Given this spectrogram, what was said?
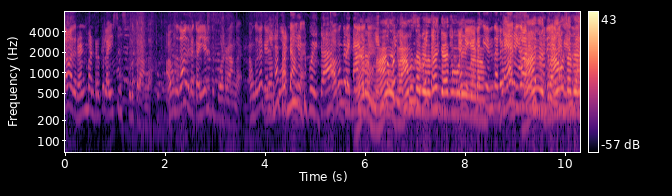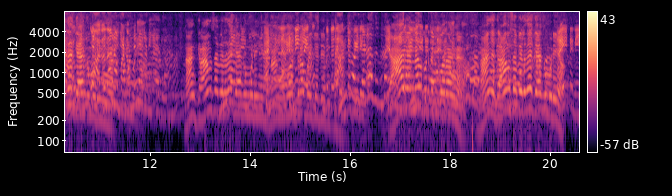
தான் அதை ரன் பண்றதுக்கு லைசென்ஸ் கொடுக்குறாங்க. அவங்க தான் அதுல கையெழுத்து போடுறாங்க. அவங்க தான் கையெழுத்து போட்டாங்க. அவங்களை நாங்க கிராம சபையில தான் கேட்க முடியும் மேடம் எந்த அளவுக்கு அதிகாரம் நாங்க கிராம சபையில தான் கேட்க முடியும். நான் கிராம சபையில தான் கேட்க முடியுங்க. நாங்க ஒவ்வொருத்தரா போய் கேட்டுட்டு யார் வேணாலும் கொடுத்துட்டு போறாங்க? நாங்க கிராம சபையில தான் கேட்க முடியும். ரைட் நீ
